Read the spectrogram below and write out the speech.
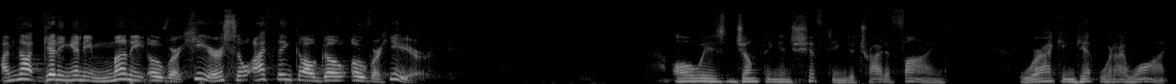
I'm not getting any money over here, so I think I'll go over here. Always jumping and shifting to try to find where I can get what I want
